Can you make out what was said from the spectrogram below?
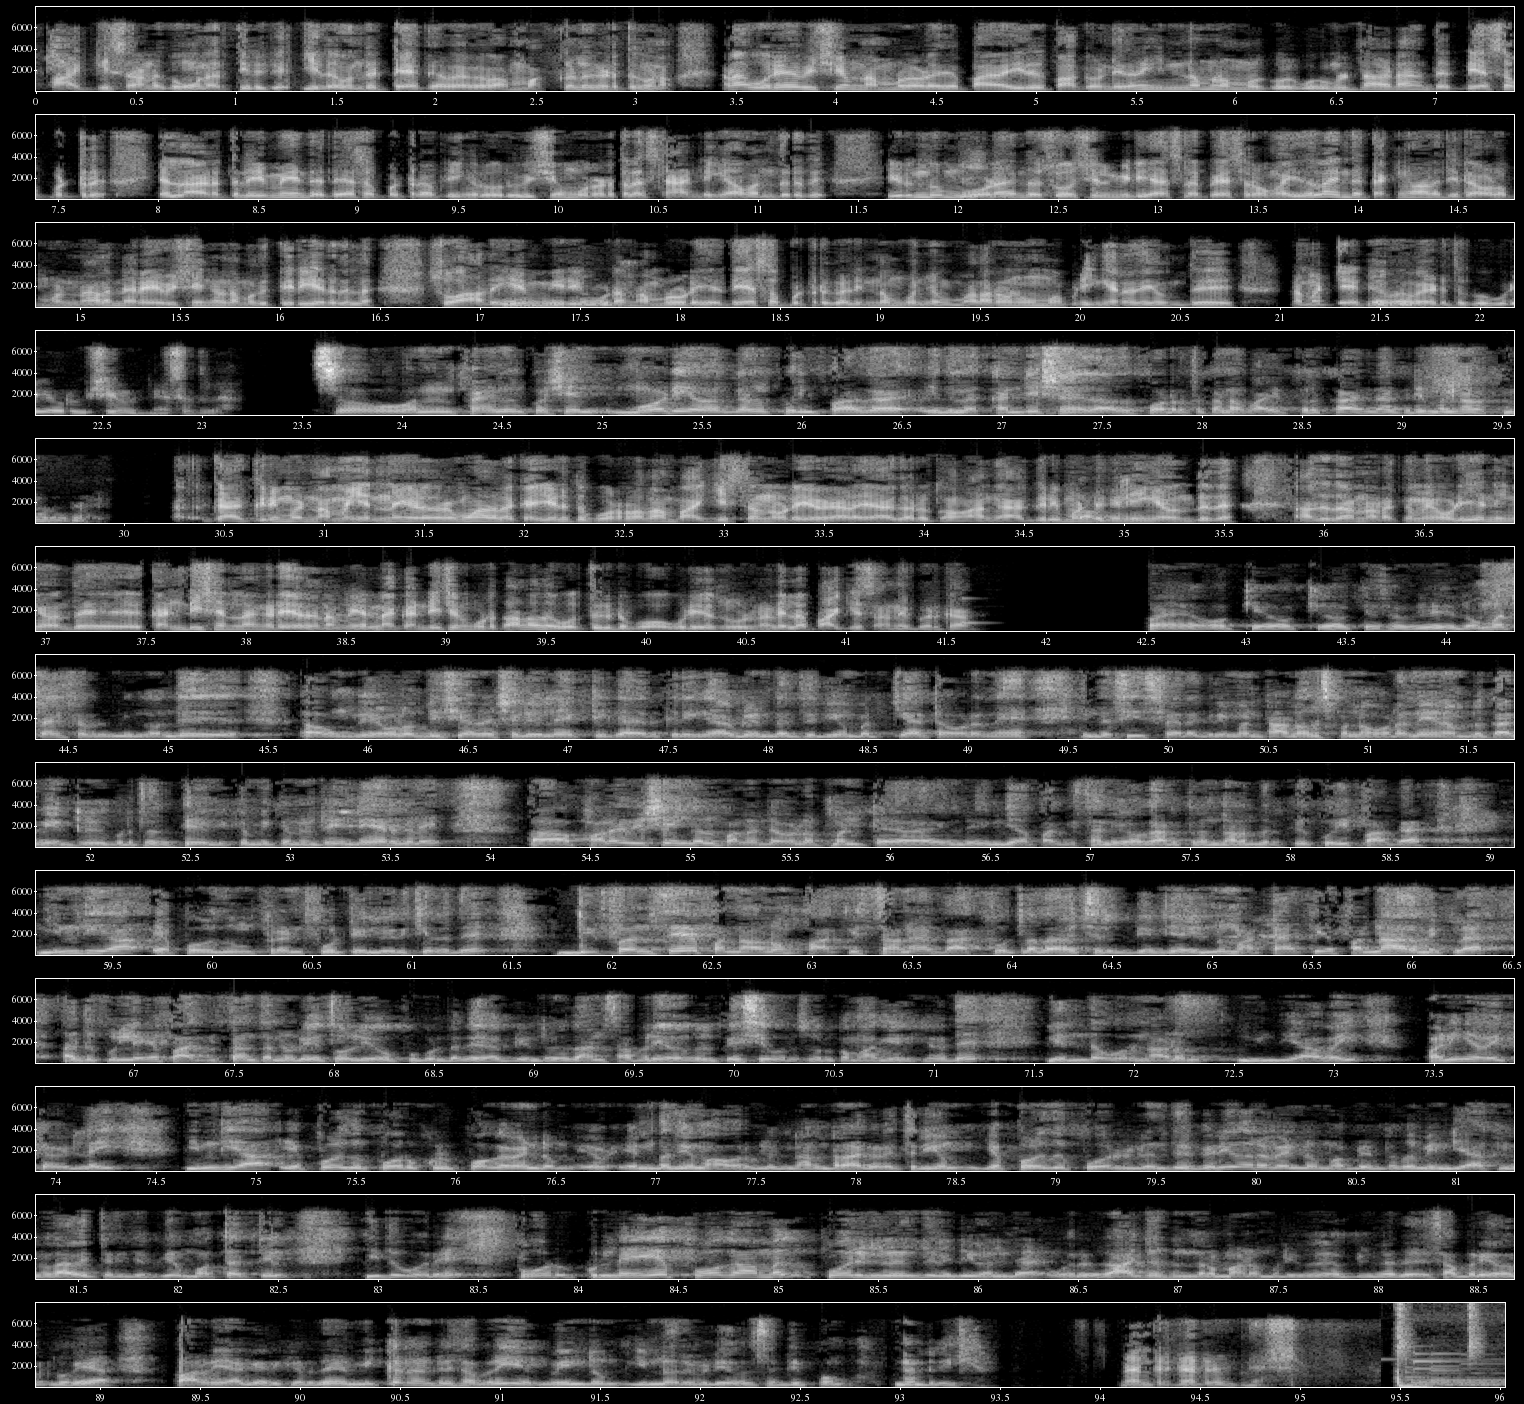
பாகிஸ்தானுக்கு உணர்த்தி இருக்கு இதை வந்து டேக் அவேவா மக்களும் எடுத்துக்கணும். ஆனா ஒரே விஷயம் நம்மளோட இது பார்க்க வேண்டியது இன்னும் நம்மளுக்கு உள்நாடா இந்த தேசப்பற்று. எல்லா இடத்துலயுமே இந்த தேசப்பற்று அப்படிங்கிற ஒரு விஷயம் ஒரு இடத்துல ஸ்டாண்டிங்கா வந்துருது. இருந்தும் கூட இந்த சோசியல் மீடியாஸ்ல பேசுறவங்க இதெல்லாம் இந்த டெக்னாலஜி டெவலப்மெண்ட்னால நிறைய விஷயங்கள் நமக்கு தெரியறது இல்ல சோ அதையும் மீறி கூட நம்மளுடைய தேசப்பற்றுகள் இன்னும் கொஞ்சம் வளரணும் அப்படிங்கறதை வந்து நம்ம டேக் அவேவா எடுத்துக்கக்கூடிய ஒரு விஷயம் Vignesh so one final question Modi அவர்கள் குறிப்பாக இதுல கண்டிஷன் ஏதாவது போடுறதுக்கான வாய்ப்பு இருக்கா இந்த அக்ரிமெண்ட் நடக்கும்போது? அக்ரிமெண்ட் நம்ம என்ன எழுதுறோமோ அதுல கையெழுத்து போடுறதுதான் பாகிஸ்தானுடைய வேலையாக இருக்கும். அங்க அக்ரிமெண்ட்டுக்கு. நீங்க வந்து அதுதான் நடக்குமே ஒழிய நீங்க வந்து கண்டிஷன் எல்லாம் கிடையாது. நம்ம என்ன கண்டிஷன் கொடுத்தாலும் அதை ஒத்துக்கிட்டு போகக்கூடிய சூழ்நிலையில பாகிஸ்தான் இப்ப இருக்காங்க. ஓகே ஓகே ஓகே சபரி ரொம்ப தேங்க்ஸ் சபரி நீங்க வந்து அவங்க எவ்வளவு பிஸியான ஷெடியூல எக்டிக்கா இருக்கிறீங்க அப்படின்றது தெரியும். பட் கேட்ட உடனே இந்த சீஸ்ஃபேர் அக்ரிமெண்ட் அனௌன்ஸ் பண்ண உடனே நம்மளுக்காக இன்டர்வியூ கொடுத்ததுக்கு மிக்க மிக்க நன்றி. நேர்களே பல விஷயங்கள் பல டெவலப்மெண்ட் இந்த இந்தியா பாகிஸ்தான் விவகாரத்துல நடந்திருக்கு. குறிப்பாக இந்தியா எப்பொழுதும் ஃப்ரண்ட் ஃபுட்டில் இருக்கிறது. டிஃபென்ஸே பண்ணாலும் பாகிஸ்தானை பேக் ஃபுட்ல தான் வச்சிருக்குது இந்தியா. இன்னும் அட்டாக்கே பண்ண ஆரம்பிக்கல. அதுக்குள்ளேயே பாகிஸ்தான் தன்னுடைய தோல்வியை ஒப்புக்கொண்டது அப்படின்றதுதான் சபரி அவர்கள் பேசிய ஒரு சுருக்கமாக இருக்கிறது. எந்த ஒரு நாடும் இந்தியாவை பணிய வைக்கவில்லை. இந்தியா எப்பொழுது போருக்குள் போக வேண்டும் என்பதையும் அவர்களுக்கு நன்றாகவே தெரியும். எப்பொழுது போரிலிருந்து வெளிவர வேண்டும் அப்படின்றதும் இந்தியாவுக்கு நல்லாவே தெரிஞ்சிருக்கு. மொத்தத்தில் இது ஒரு போருக்குள்ளேயே போகாமல் போரிலிருந்து வெளிவந்த ஒரு ராஜதந்திரமான முடிவு அப்படின்றது சபரி அவர்களுடைய பார்வையாக இருக்கிறது. மிக்க நன்றி சபரி. மீண்டும் இன்னொரு வீடியோவில் சந்திப்போம். நன்றி. நன்றி நன்றி விக்னேஷ்.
